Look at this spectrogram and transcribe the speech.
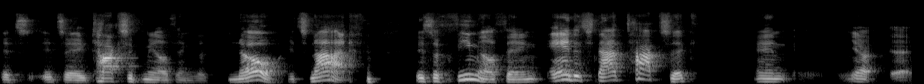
it's it's a toxic male thing. No, it's not. It's a female thing, and it's not toxic. And yeah, uh,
